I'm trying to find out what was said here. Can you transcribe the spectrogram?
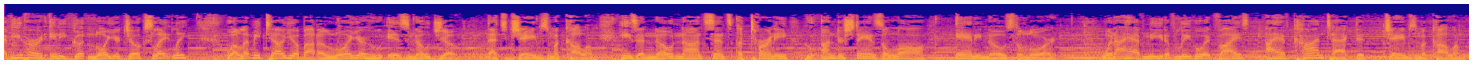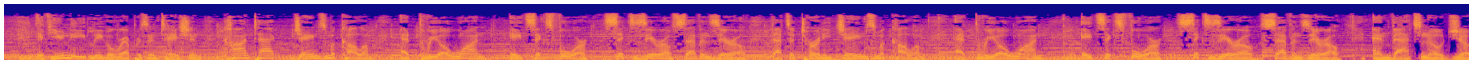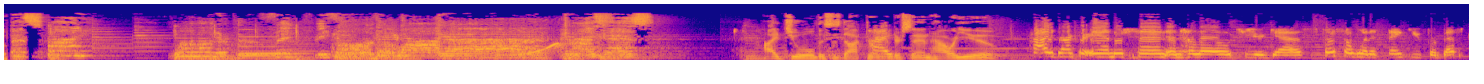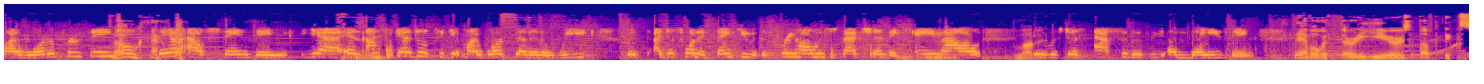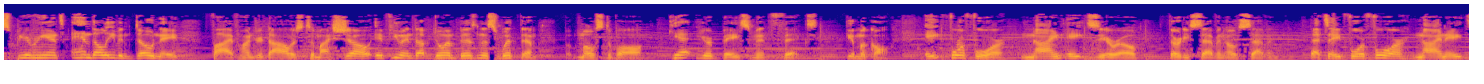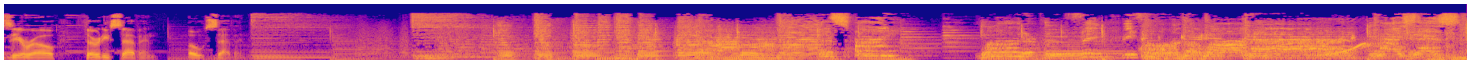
Have you heard any good lawyer jokes lately? Well, let me tell you about a lawyer who is no joke. That's James McCullum. He's a no nonsense attorney who understands the law and he knows the Lord. When I have need of legal advice, I have contacted James McCullum. If you need legal representation, contact James McCullum at 301 864 6070. That's attorney James McCullum at 301 864 6070. And that's no joke. Waterproofing before the water rises. Hi, Jewel. This is Dr. Hi. Anderson. How are you? Hi, Dr. Anderson, and hello to your guests. First, I want to thank you for Best Buy waterproofing. Oh. they are outstanding. Yeah, and I'm scheduled to get my work done in a week, but I just want to thank you. The free home inspection, they came hmm. out. Love It it. was just absolutely amazing. They have over 30 years of experience and they'll even donate $500 to my show if you end up doing business with them. But most of all, get your basement fixed. Give them a call 844 980 3707. That's 844 980 3707. The spy. Waterproofing before the water rises.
